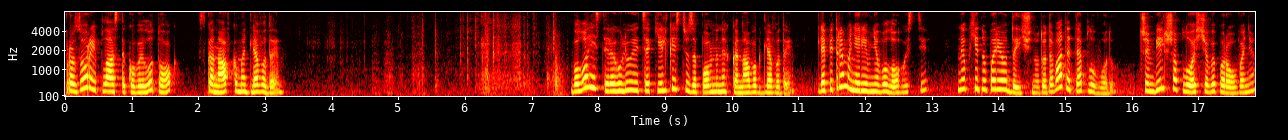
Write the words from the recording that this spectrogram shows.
Прозорий пластиковий лоток з канавками для води. Вологість регулюється кількістю заповнених канавок для води. Для підтримання рівня вологості необхідно періодично додавати теплу воду. Чим більша площа випаровування,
